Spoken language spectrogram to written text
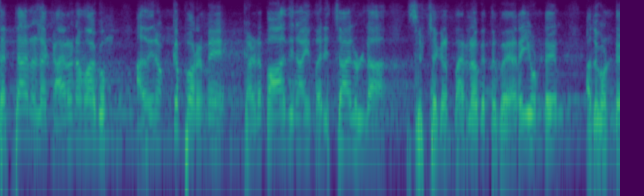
തെറ്റാനുള്ള കാരണമാകും. അതിനൊക്കെ പുറമെ കടബാധിനായി മരിച്ചാലുള്ള ശിക്ഷകൾ പരലോകത്ത് വേറെയുണ്ട്. അതുകൊണ്ട്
